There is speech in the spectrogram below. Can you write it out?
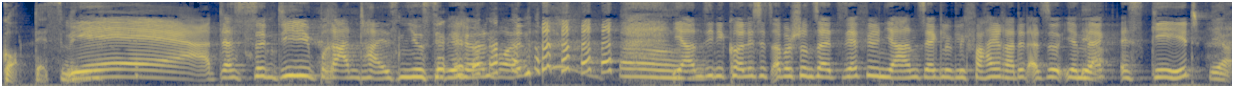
Gottes Willen. Yeah, das sind die brandheißen News, die wir hören wollen. ja, und die Nicole ist jetzt aber schon seit sehr vielen Jahren sehr glücklich verheiratet. Also ihr merkt, es geht. Ja.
